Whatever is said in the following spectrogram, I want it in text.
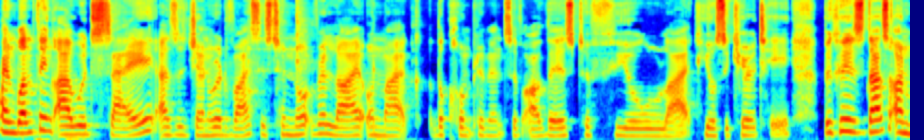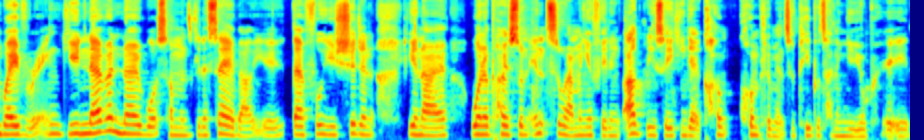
and one thing I would say as a general advice is to not rely on like the compliments of others to fuel like your security because that's unwavering. You never know what someone's going to say about you. Therefore, you shouldn't, you know, want to post on Instagram when you're feeling ugly so you can get com- compliments of people telling you you're pretty.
